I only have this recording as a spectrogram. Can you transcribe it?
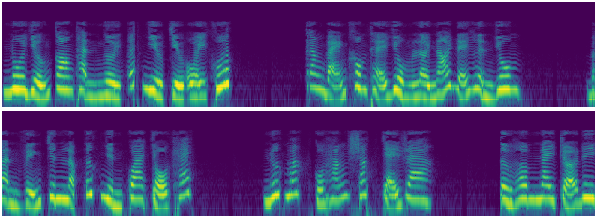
nuôi dưỡng con thành người ít nhiều chịu ủy khuất. Căn bản không thể dùng lời nói để hình dung. Bành viễn Chinh lập tức nhìn qua chỗ khác. Nước mắt của hắn sắp chảy ra. Từ hôm nay trở đi,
